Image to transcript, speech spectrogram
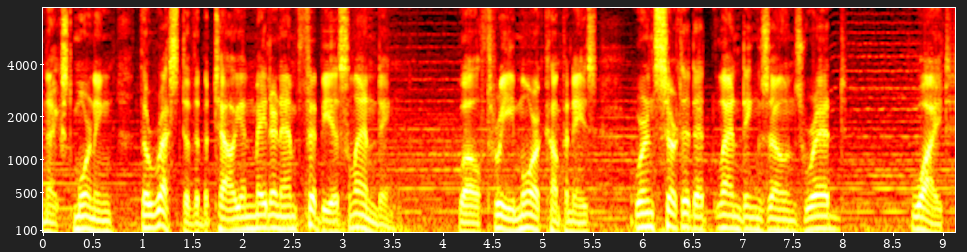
Next morning, the rest of the battalion made an amphibious landing, while three more companies were inserted at landing zones red, white,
